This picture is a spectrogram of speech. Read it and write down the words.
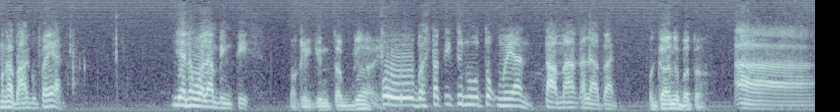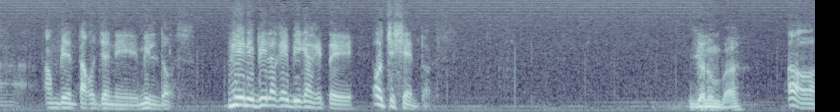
Mga bago pa yan. Yan ang walang bintis. Makikintab nga eh. Oo, basta't itinutok mo yan, tama ang kalaban. Magkano ba to? Ah, ang benta ko dyan eh, mil dos. Ngayon, eh, bilang kaibigan kita eh, 800. Ganun ba? Oo.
